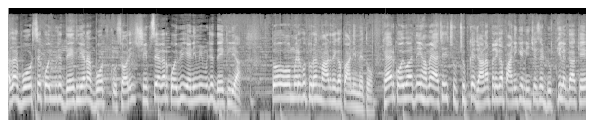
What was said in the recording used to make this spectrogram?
अगर बोट से कोई मुझे देख लिया ना बोट सॉरी शिप से अगर कोई भी एनिमी मुझे देख लिया तो वो मेरे को तुरंत मार देगा पानी में तो। खैर, कोई बात नहीं, हमें ऐसे ही छुप छुप के जाना पड़ेगा पानी के नीचे से डुबकी लगा के।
